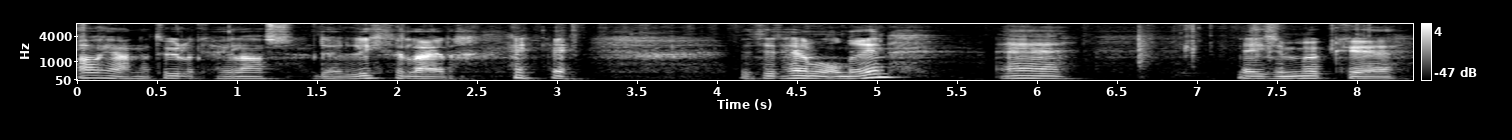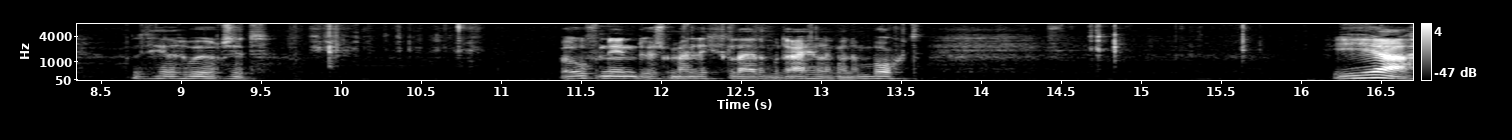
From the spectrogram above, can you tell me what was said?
Oh ja, natuurlijk, helaas, de lichtgeleider. Dit zit helemaal onderin. Uh, deze muk, uh, dit hele gebeuren zit bovenin, dus mijn lichtgeleider moet eigenlijk met een bocht. Ja,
